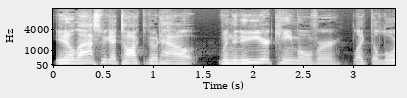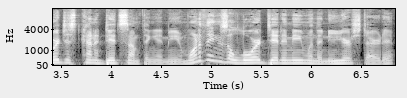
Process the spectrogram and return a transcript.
You know, last week I talked about how when the new year came over, like the Lord just kind of did something in me. And one of the things the Lord did in me when the new year started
